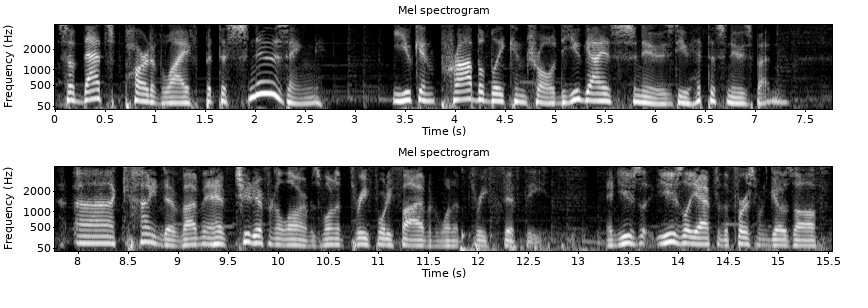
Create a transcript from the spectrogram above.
So that's part of life, but the snoozing you can probably control. Do you guys snooze? Do you hit the snooze button? Uh, kind of. I, mean, I have two different alarms, one at 345 and one at 350. And usually, usually after the first one goes off,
